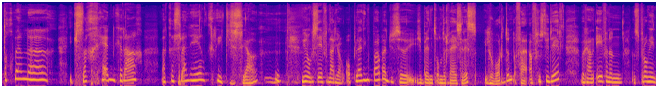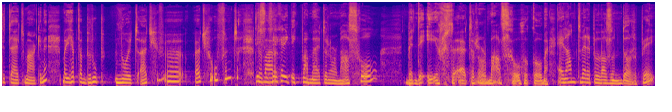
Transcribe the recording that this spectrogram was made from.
toch wel... eh, ik zag hen graag, maar ik was wel heel kritisch, ja. Nu nog eens even naar jouw opleiding, Paula. Dus eh, je bent onderwijzeres geworden, of afgestudeerd. We gaan even een, een sprong in de tijd maken. Hè. Maar je hebt dat beroep nooit uitge, eh, uitgeoefend. Het is Er te waren- zeggen, ik, ik kwam uit de normaalschool. Ik ben de eerste uit de normaalschool gekomen. En Antwerpen was een dorp. Hè.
